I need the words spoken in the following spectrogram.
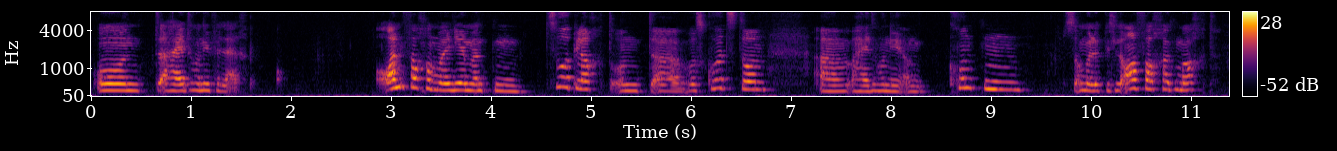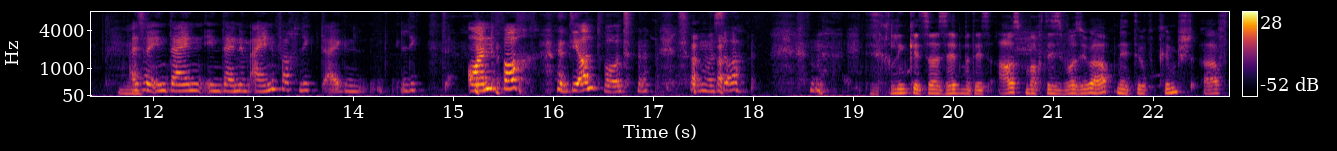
und heute habe ich vielleicht einfach einmal jemanden zugelacht und äh, was Gutes tun. Ähm, heute habe ich einen Kunden es einmal ein bisschen einfacher gemacht. Mhm. Also in, dein, in deinem Einfach liegt eigentlich liegt einfach die Antwort, sagen wir so. Das klingt jetzt so, als hätte man das ausgemacht. Das ist was überhaupt nicht. Du kommst auf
